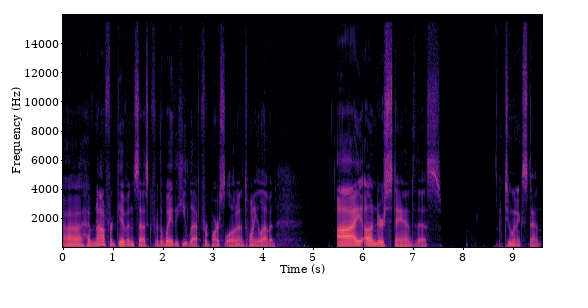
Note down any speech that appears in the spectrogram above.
uh, have not forgiven Cesc for the way that he left for Barcelona in 2011. I understand this to an extent.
